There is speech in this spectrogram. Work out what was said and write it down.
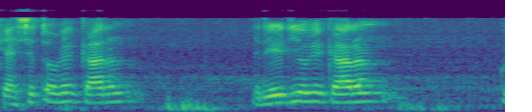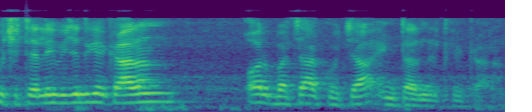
कैसेटों के कारण, रेडियो के कारण, कुछ टेलीविज़न के कारण और बचा कुचा इंटरनेट के कारण।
